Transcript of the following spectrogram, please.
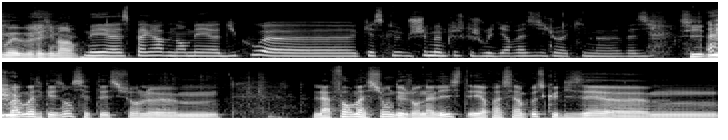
Ouais, bah, vas-y, Marion. Mais euh, c'est pas grave, non, mais euh, du coup, euh, qu'est-ce que. Je sais même plus ce que je voulais dire. Vas-y, Joachim, euh, vas-y. Si, moi, moi, cette question, c'était sur le, la formation des journalistes. Et enfin, c'est un peu ce que disait euh,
